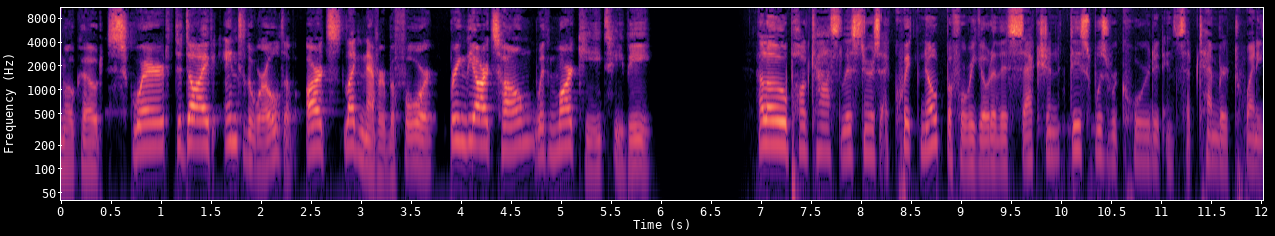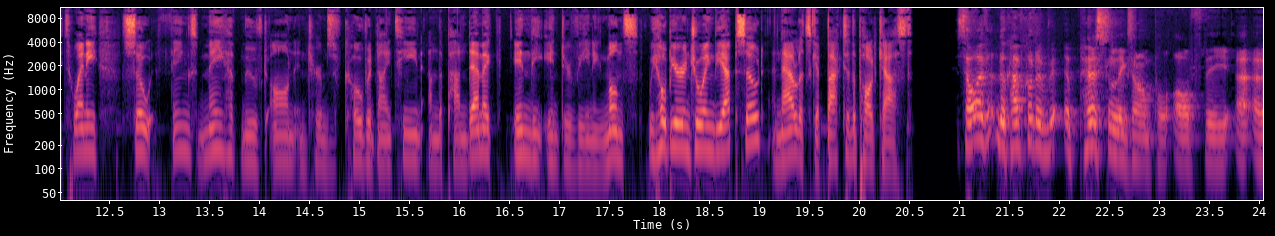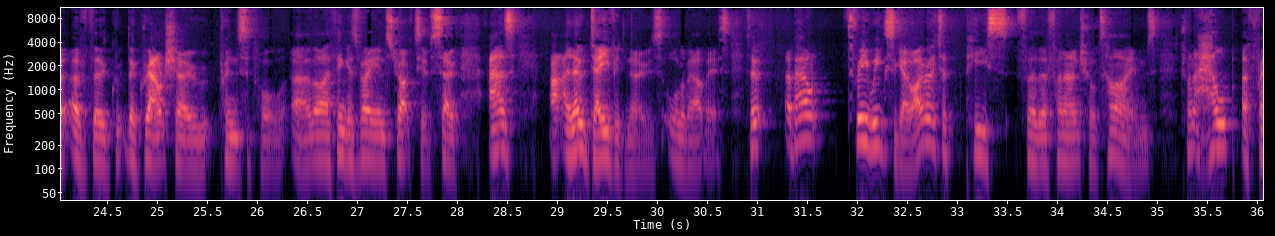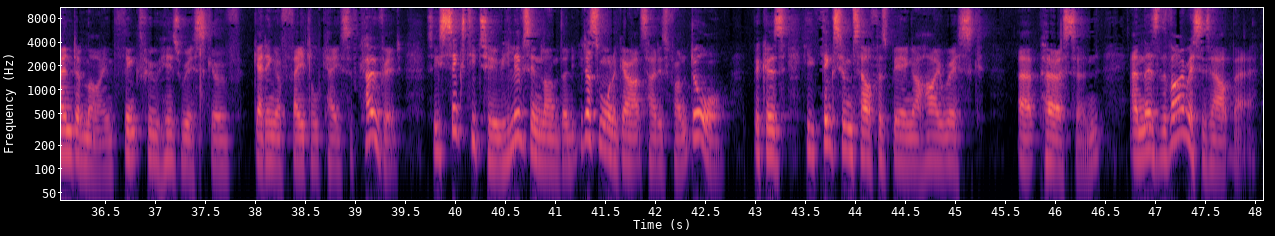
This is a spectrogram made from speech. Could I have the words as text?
code SQUARED to dive into the world of arts like never before. Bring the arts home with Marquee TV. Hello, podcast listeners. A quick note before we go to this section. This was recorded in September 2020, so things may have moved on in terms of COVID 19 and the pandemic in the intervening months. We hope you're enjoying the episode, and now let's get back to the podcast. so I've, look, I've got a, a personal example of the uh, of the the Groucho principle uh, that I think is very instructive. So, as I know, David knows all about this. So, about three weeks ago, I wrote a piece for the Financial Times trying to help a friend of mine think through his risk of getting a fatal case of COVID. So he's 62, he lives in London, he doesn't want to go outside his front door because he thinks of himself as being a high risk uh, person, and there's the viruses out there.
